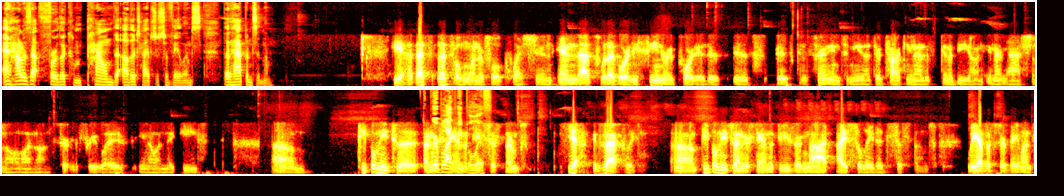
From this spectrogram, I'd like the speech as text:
And how does that further compound the other types of surveillance that happens in them? Yeah, that's that's a wonderful question, and that's what I've already seen reported is is is concerning to me that they're talking that it's going to be on international and on certain freeways, you know, in the east. Um, people need to understand Where black people that these live. systems. Yeah, exactly. Um, people need to understand that these are not isolated systems we have a surveillance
